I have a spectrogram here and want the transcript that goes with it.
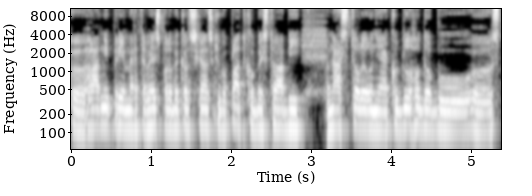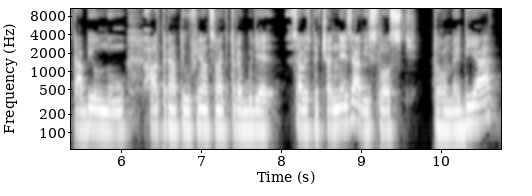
hlavný príjem RTVS v podobe koncesionárskych poplatkov bez toho, aby nastolil nejakú dlhodobú stabilnú alternatívu financovania, ktoré bude zabezpečovať nezávislosť toho média,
